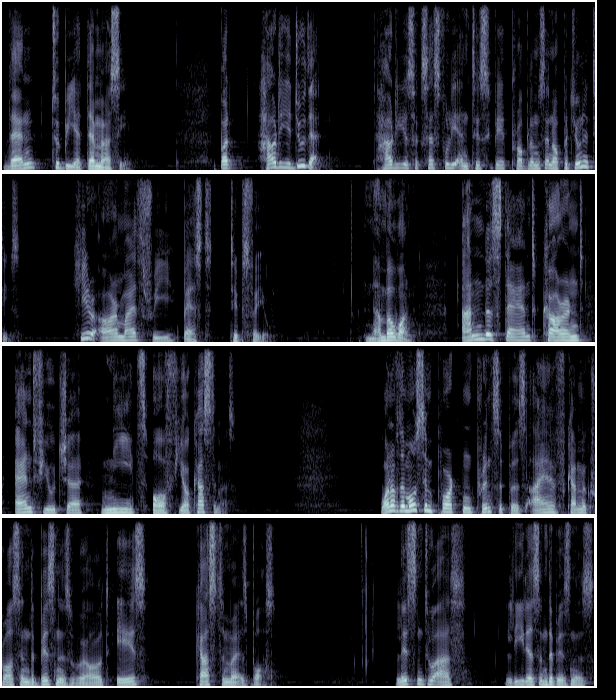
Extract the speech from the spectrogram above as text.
than to be at their mercy. But how do you do that? How do you successfully anticipate problems and opportunities? Here are my three best tips for you. Number one, understand current and future needs of your customers. One of the most important principles I have come across in the business world is customer is boss. Listen to us, leaders in the business,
